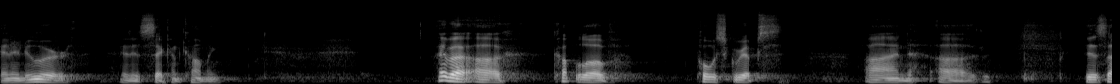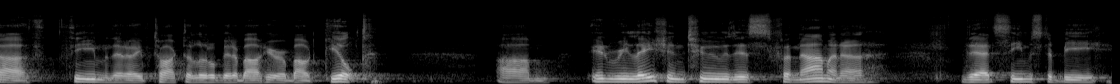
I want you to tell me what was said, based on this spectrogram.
and a new earth in his second coming. I have a, a couple of postscripts on uh, this uh, theme that I've talked a little bit about here about guilt. Um, in relation to this phenomena that seems to be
